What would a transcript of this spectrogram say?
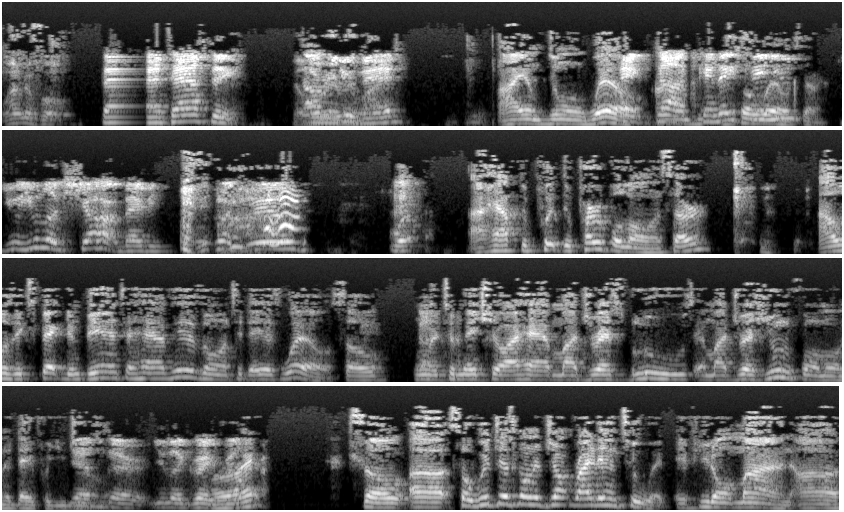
Wonderful. Fantastic. Hello, How are you, everyone. man? I am doing well. Hey, I Todd, can they so see well, you? sir. You you look sharp, baby. You look real. Well, I have to put the purple on, sir. I was expecting Ben to have his on today as well, so wanted to make sure I had my dress blues and my dress uniform on today for you, yes, sir. You look great, All brother. right. So, uh, so we're just going to jump right into it, if you don't mind. Uh,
